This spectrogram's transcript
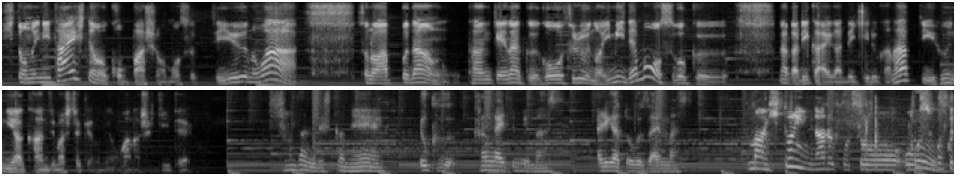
人に対してもコンパッションを持つっていうのはそのアップダウン関係なく go through の意味でもすごくなんか理解ができるかなっていうふうには感じましたけどねお話を聞いて。そうなんですかね。よく考えてみます。ありがとうございます。まあ、一人になることをすごく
